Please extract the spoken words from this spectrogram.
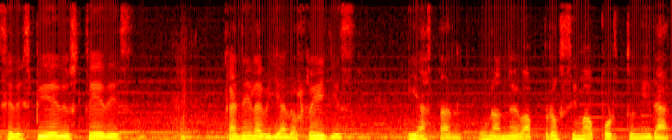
Se despide de ustedes Canela Los Reyes y hasta una nueva próxima oportunidad.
